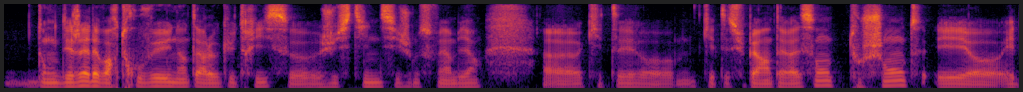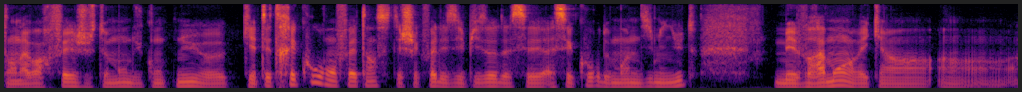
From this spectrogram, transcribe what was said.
donc déjà d'avoir trouvé une interlocutrice, euh, Justine si je me souviens bien, euh, qui, était, euh, qui était super intéressante, touchante, et, euh, et d'en avoir fait justement du contenu euh, qui était très court en fait. hein. C'était chaque fois des épisodes assez, assez courts, de moins de 10 minutes, mais vraiment avec un, un-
